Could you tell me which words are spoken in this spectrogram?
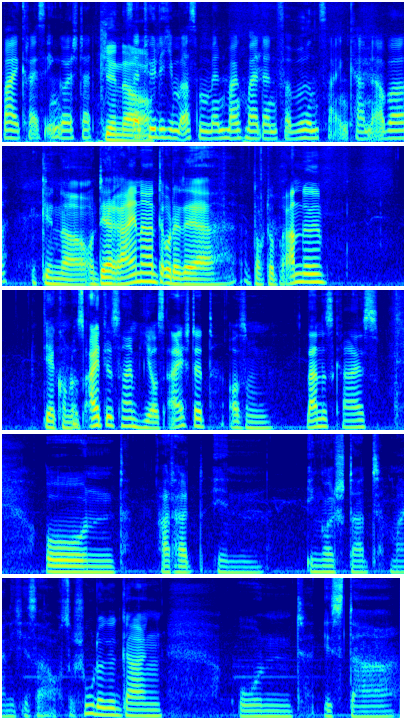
Wahlkreis Ingolstadt. genau. Was natürlich im ersten Moment manchmal dann verwirrend sein kann, aber Genau. Und der Reinhard oder der Dr. Brandl, der kommt aus Eitelsheim, hier aus Eichstätt, aus dem Landeskreis. Und hat halt in Ingolstadt, meine ich, ist er auch zur Schule gegangen und ist da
